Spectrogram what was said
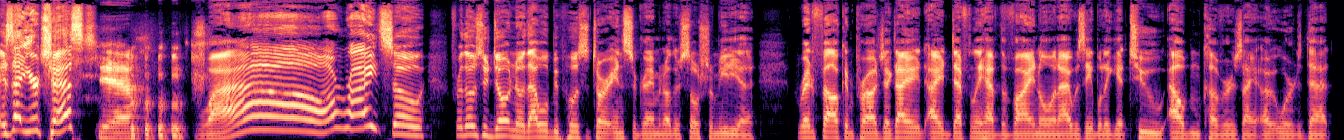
Is that your chest? Yeah. Wow. All right. So, for those who don't know, that will be posted to our Instagram and other social media. Red Falcon Project. I I definitely have the vinyl, and I was able to get two album covers. I, I ordered that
